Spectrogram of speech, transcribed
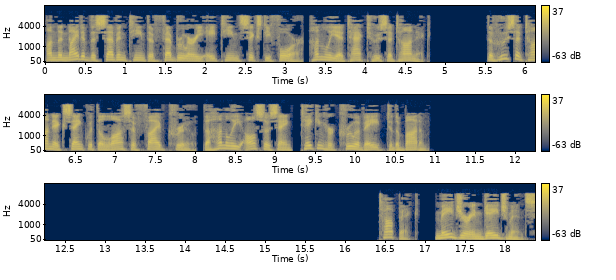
On the night of 17 February 1864, Hunley attacked Housatonic. The Housatonic sank with the loss of five crew, the Hunley also sank, taking her crew of eight to the bottom. Major engagements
